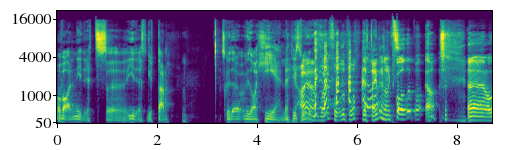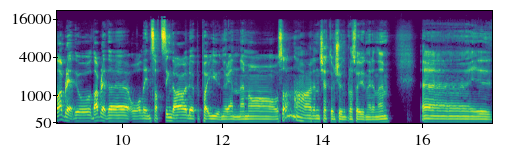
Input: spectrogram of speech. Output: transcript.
og var en idretts, idrettsgutt der, da. Skal vi, da- vil du ha hele historien? ja, bare få det på. Dette er interessant. Få det på, ja. Uh, og da ble det jo da ble det all in-satsing. Da løp et par junior-NM og, og sånn. Og har en sjette- og en sjuendeplass fra junior-NM. Uh,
